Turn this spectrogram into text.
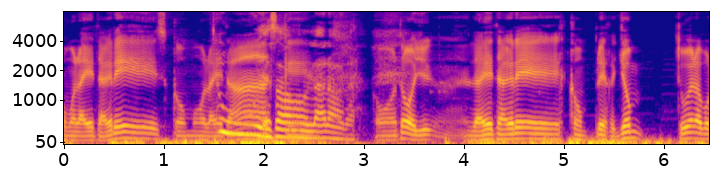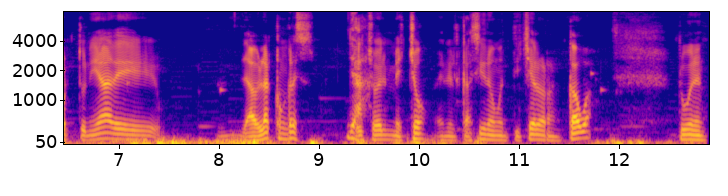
Como la dieta Gress, como la dieta eso vamos a hablar ahora. Como todo. Yo- la dieta Gress es compleja. Yo tuve la oportunidad de, de hablar con Gress. Ya. De hecho, él me echó en el casino Monticello, Rancagua. Tuve un.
